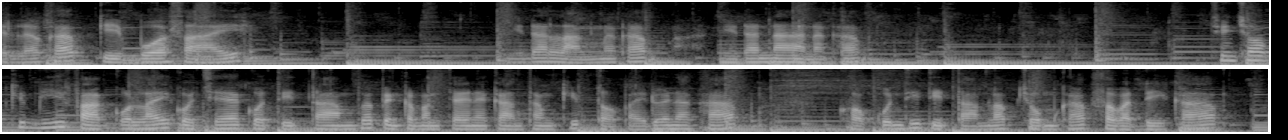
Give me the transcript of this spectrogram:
ร็จแล้วครับกีบบัวสายนี่ด้านหลังนะครับนี่ด้านหน้านะครับชื่นชอบคลิปนี้ฝากกดไลค์กดแชร์กดติดตาม เพื่อเป็นกำลังใจในการทำคลิปต่อไปด้วยนะครับ ขอบคุณที่ติดตามรับชมครับ สวัสดีครับ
